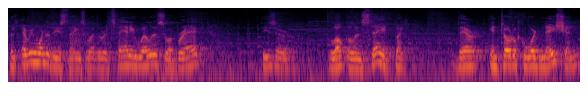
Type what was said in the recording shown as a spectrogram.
because every one of these things, whether it's Fani Willis or Bragg, these are local and state, but they're in total coordination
